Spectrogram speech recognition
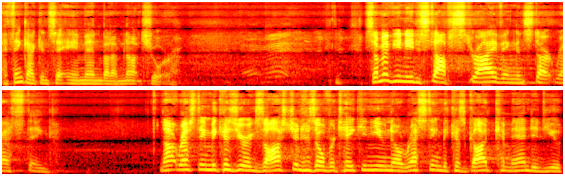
I think I can say amen, but I'm not sure. Amen. Some of you need to stop striving and start resting. Not resting because your exhaustion has overtaken you, no, resting because God commanded you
